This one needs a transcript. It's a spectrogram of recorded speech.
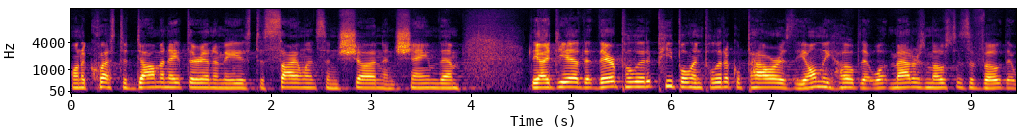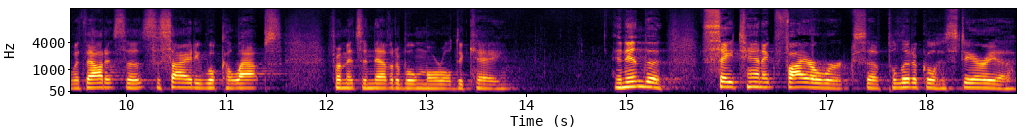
on a quest to dominate their enemies, to silence and shun and shame them. The idea that their politi- people in political power is the only hope, that what matters most is a vote, that without it, society will collapse from its inevitable moral decay. And in the satanic fireworks of political hysteria,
